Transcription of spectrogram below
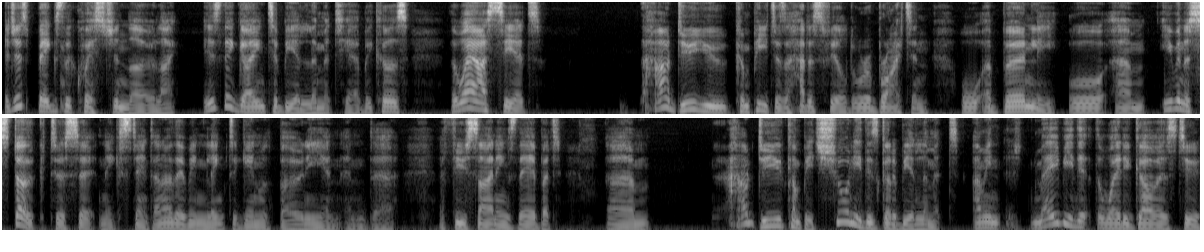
It just begs the question, though, like, is there going to be a limit here? Because the way I see it, how do you compete as a Huddersfield or a Brighton or a Burnley or um, even a Stoke to a certain extent? I know they've been linked again with Bony and, and uh, a few signings there, but um, how do you compete? Surely there's got to be a limit. I mean, maybe the, the way to go is to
